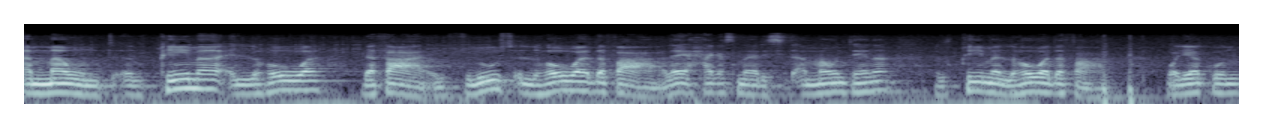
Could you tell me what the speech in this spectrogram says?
amount القيمة اللي هو دفعها الفلوس اللي هو دفعها. ألاقي حاجة اسمها receipt amount هنا القيمة اللي هو دفعها. وليكن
